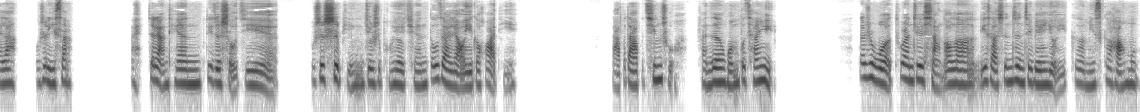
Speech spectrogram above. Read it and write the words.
来啦，我是丽萨。哎，这两天对着手机，不是视频就是朋友圈，都在聊一个话题，打不打不清楚，反正我们不参与。但是我突然就想到了，丽萨深圳这边有一个明斯克航母，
